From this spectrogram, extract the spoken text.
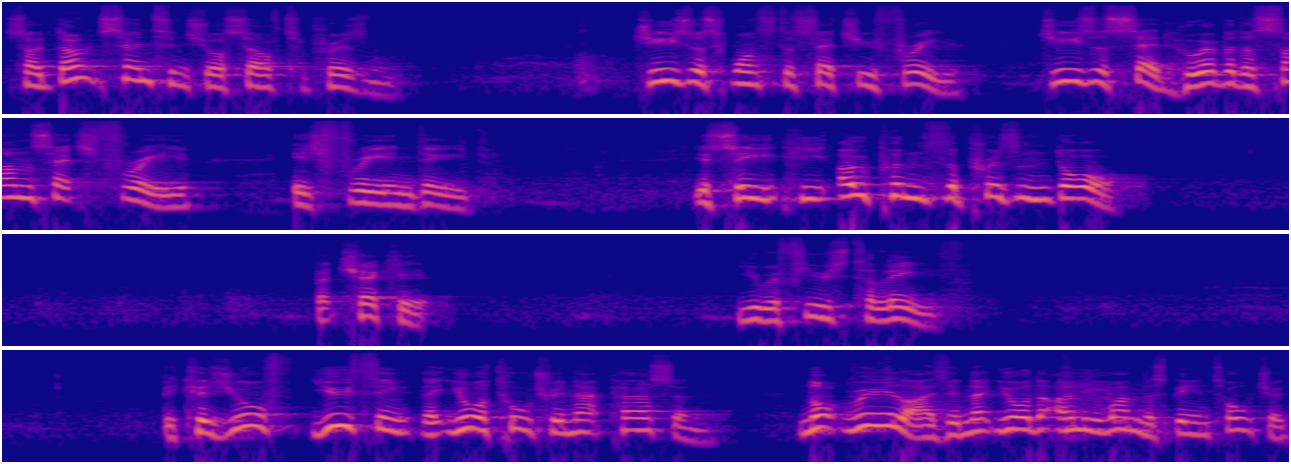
So don't sentence yourself to prison. Jesus wants to set you free. Jesus said, Whoever the Son sets free is free indeed. You see, he opens the prison door. But check it. You refuse to leave. Because you you think that you're torturing that person, not realizing that you're the only one that's being tortured.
